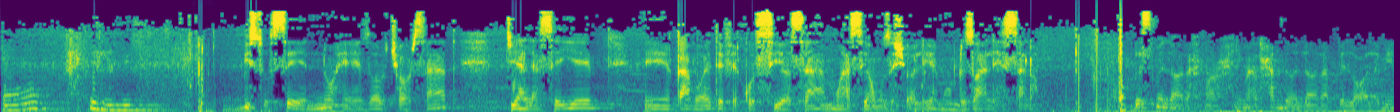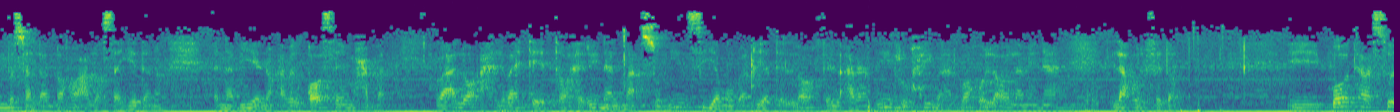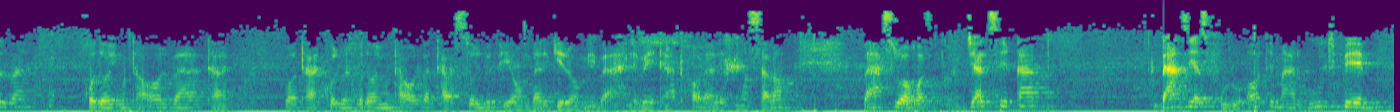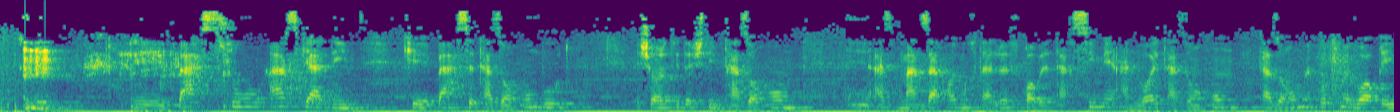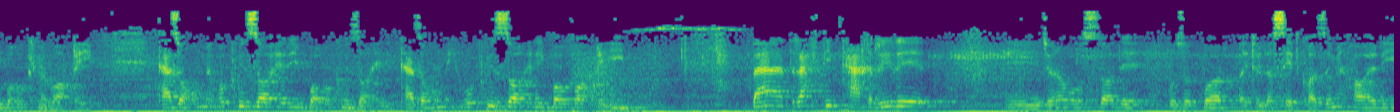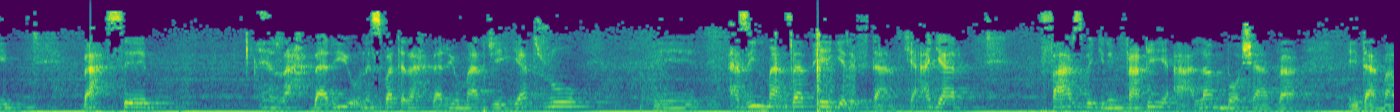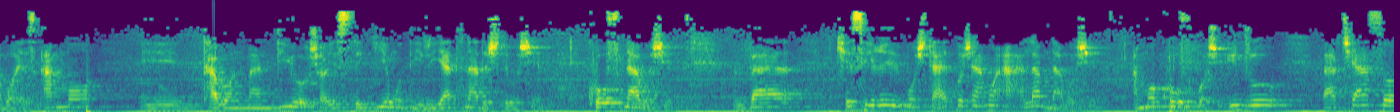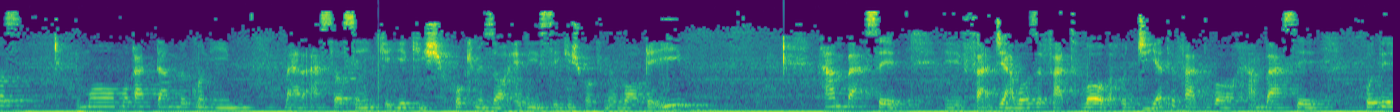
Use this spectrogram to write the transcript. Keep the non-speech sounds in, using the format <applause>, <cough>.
23 9400 جلسه قواعد فقه و سیاست مؤسسه آموزش عالی امام رضا علیه السلام. بسم الله الرحمن الرحیم. الحمد لله رب العالمین و صلی الله علی سیدنا نبینا ابو القاسم محمد و علی اهل بیت الطاهرین المعصومین سیما بقیت الله فی الارضین روحی و ارواح العالمین له الفدا با توسل و خدای متعال و با توکل به خدای متعال و توسل به پیامبر گرامی و اهل بیت اطهار علیهم السلام. بحث رو آغاز می‌کنیم. جلسه قبل بعضی از فروعات مربوط به <clears throat> بحث رو عرض کردیم که بحث تزاهم بود. اشاراتی داشتیم تزاهم از منظرهای مختلف قابل تقسیم انواع تزاهم تزاهم حکم واقعی با حکم واقعی. تزاهم حکم ظاهری با حکم ظاهری. تزاهم حکم ظاهری با واقعی. بعد رفتیم تقریر جناب استاد بزرگوار آیت الله سید کاظم حائری. بحث رهبری و نسبت رهبری و مرجعیت رو از این منظر پی گرفتن که اگر فرض بگیریم فقیه اعلم باشد و در مباحث. اما توانمندی و شایستگی مدیریت نداشته باشه کف نباشه و کسی مجتهد باشه اما اعلم نباشه اما کف باشه. این رو بر چه اساس ما مقدم بکنیم؟ بر اساس اینکه یکیش حکم ظاهری است یکیش حکم واقعی. هم بحث جواز فتوا و حجیت فتوا هم بحث خود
